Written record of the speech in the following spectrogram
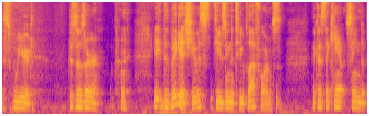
it's weird because those are it, the big issue is fusing the two platforms because they can't seem to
